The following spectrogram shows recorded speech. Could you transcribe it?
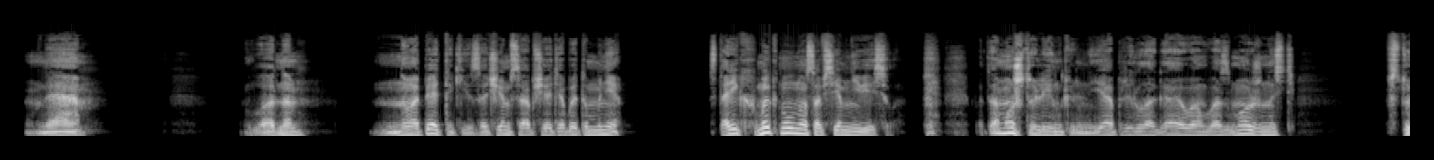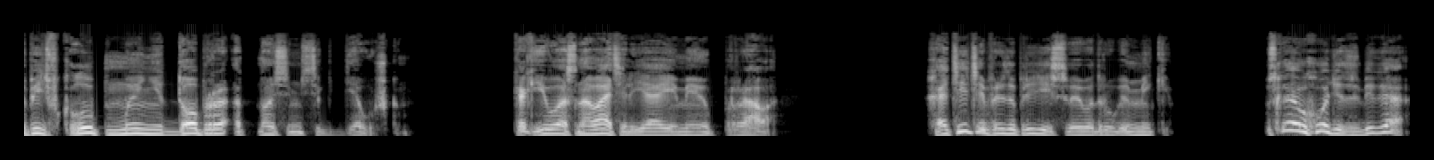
Да. Ладно. Но опять-таки, зачем сообщать об этом мне? Старик хмыкнул, но совсем не весело. Потому что, Линкольн, я предлагаю вам возможность вступить в клуб «Мы недобро относимся к девушкам». Как его основатель я имею право. Хотите предупредить своего друга Микки? Пускай уходит в бега.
